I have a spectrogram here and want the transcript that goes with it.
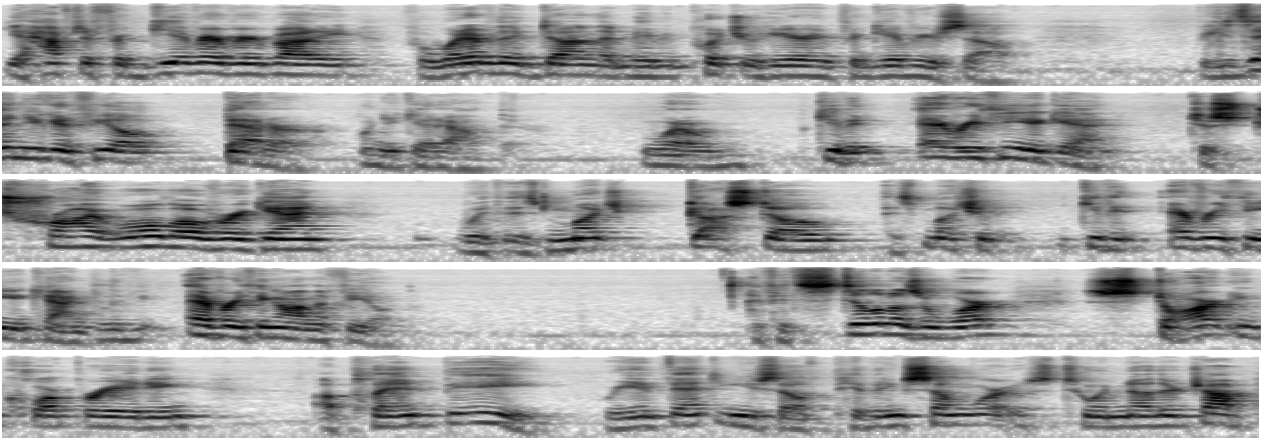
You have to forgive everybody for whatever they've done that maybe put you here and forgive yourself. Because then you can feel better when you get out there. You want to give it everything again. Just try all over again with as much gusto, as much of give it everything you can, leave everything on the field. If it still doesn't work, start incorporating a plan B, reinventing yourself, pivoting somewhere to another job,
